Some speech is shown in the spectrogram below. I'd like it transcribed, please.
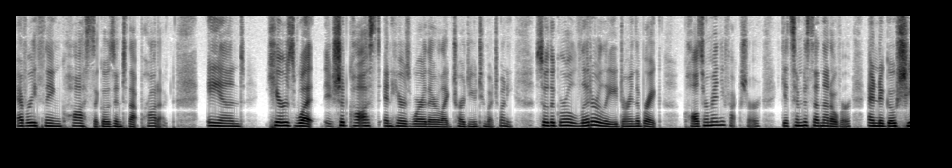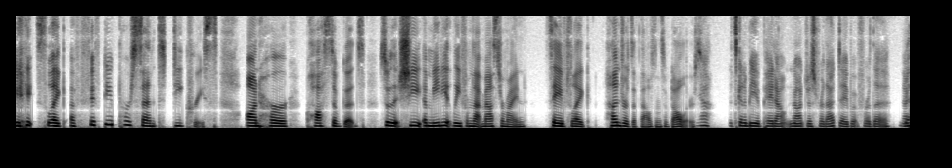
everything costs that goes into that product and here's what it should cost and here's where they're like charging you too much money so the girl literally during the break calls her manufacturer gets him to send that over and negotiates like a 50% decrease on her cost of goods so that she immediately from that mastermind saved like hundreds of thousands of dollars Yeah. It's going to be paid out not just for that day, but for the next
